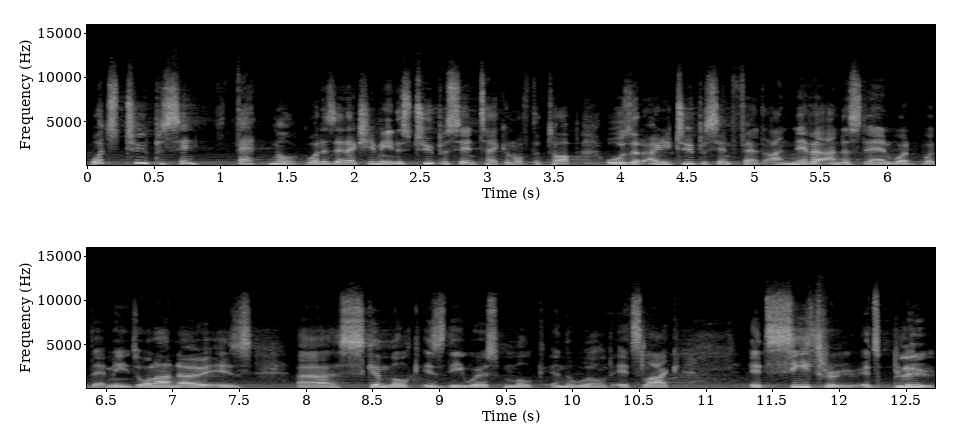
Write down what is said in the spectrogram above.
what's 2% fat milk? What does that actually mean? Is 2% taken off the top, or is it only 2% fat? I never understand what, what that means. All I know is uh, skim milk is the worst milk in the world. It's like, it's see through, it's blue.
